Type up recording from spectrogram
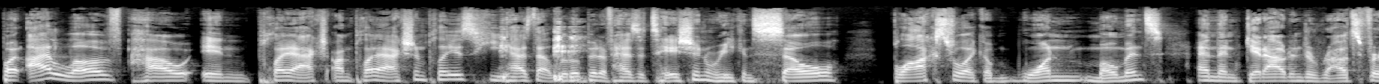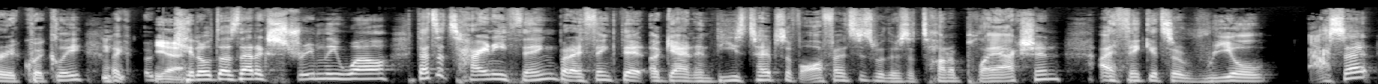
but I love how in play action on play action plays he has that little bit of hesitation where he can sell blocks for like a one moment and then get out into routes very quickly. Like Yeah. Kittle does that extremely well. That's a tiny thing, but I think that again in these types of offenses where there's a ton of play action, I think it's a real asset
